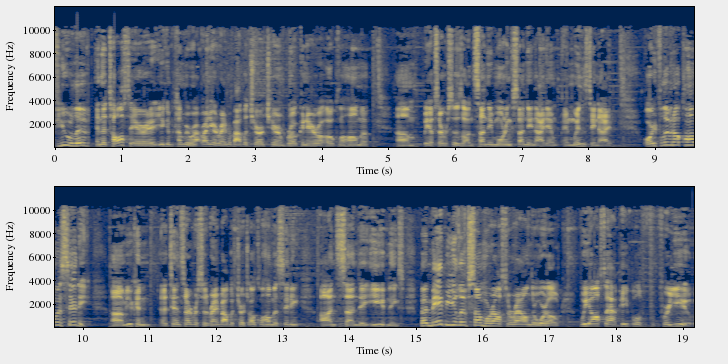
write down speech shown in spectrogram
If you live in the Tulsa area, you can come right here at Rhema Bible Church here in Broken Arrow, Oklahoma. Um, we have services on Sunday morning, Sunday night, and, and Wednesday night. Or if you live in Oklahoma City, um, you can attend services at Rainbow Bible Church, Oklahoma City on Sunday evenings. But maybe you live somewhere else around the world. We also have people f- for you.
